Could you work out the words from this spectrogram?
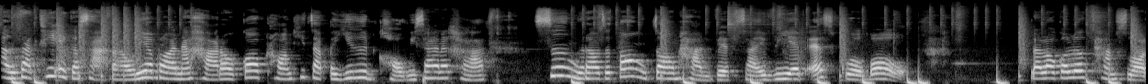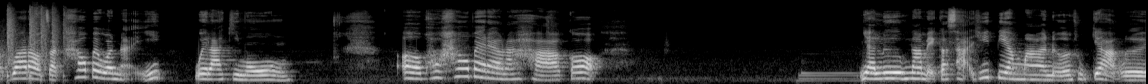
หลังจากที่เอกสารเราเรียบร้อยนะคะ เราก็พร้อมที่จะไปยื่นขอวีซ่านะคะ ซึ่งเราจะต้องจองผ่านเว็บไซต์ VFS Global แล้วเราก็เลือก time slot ว่าเราจะเข้าไปวันไหน เวลากี่โมง เออพอเข้าไปแล้วนะคะก็ อย่าลืมนำเอกสารที่เตรียมมาเนอะทุกอย่างเลย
